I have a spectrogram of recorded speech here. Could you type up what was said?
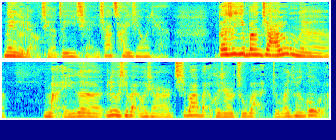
那个两千，这一千一下差一千块钱，但是一般家用呢。买一个六七百块钱、七八百块钱主板就完全够了，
